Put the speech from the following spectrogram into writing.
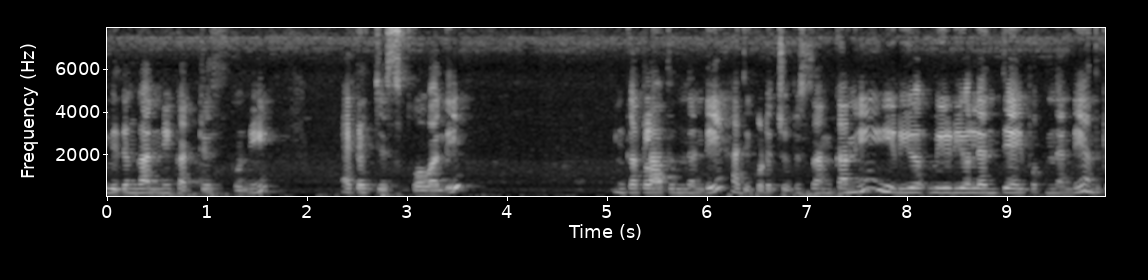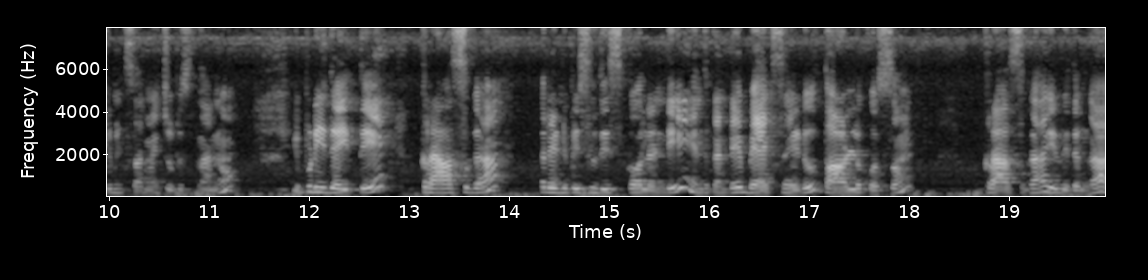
ఈ విధంగా అన్నీ కట్ చేసుకొని అటాచ్ చేసుకోవాలి. ఇంకా క్లాత్ ఉందండి అది కూడా చూపిస్తాను. కానీ వీడియో వీడియో లెంత్ అయిపోతుందండి అందుకే మీకు సగమే చూపిస్తున్నాను. ఇప్పుడు ఇదైతే క్రాస్గా రెండు పీసులు తీసుకోవాలండి. ఎందుకంటే బ్యాక్ సైడు తాళ్ళు కోసం క్రాస్గా ఈ విధంగా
